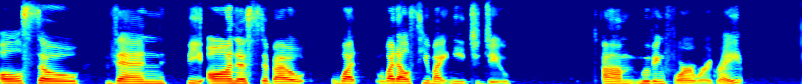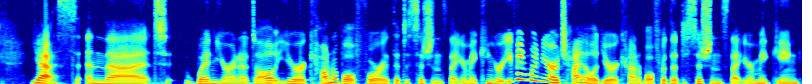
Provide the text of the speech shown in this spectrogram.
also then be honest about what what else you might need to do um, moving forward right? Yes, and that when you're an adult, you're accountable for the decisions that you're making, or even when you're a child, you're accountable for the decisions that you're making.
